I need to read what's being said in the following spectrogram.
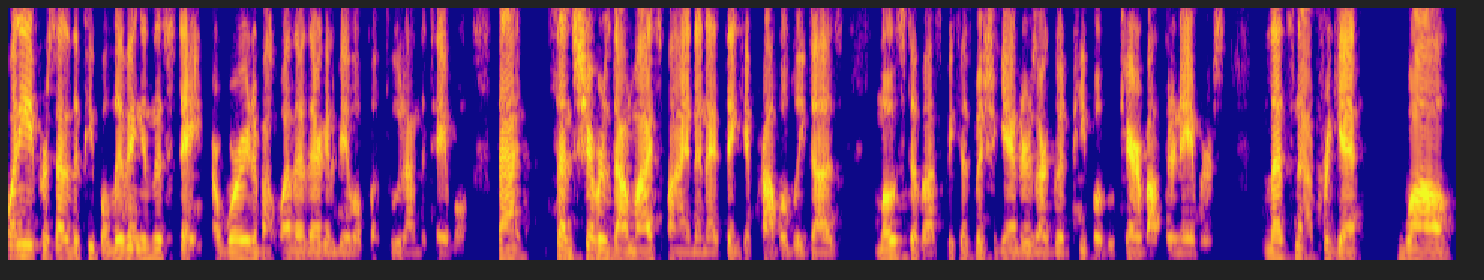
28% of the people living in this state are worried about whether they're going to be able to put food on the table. That sends shivers down my spine, and I think it probably does most of us because Michiganders are good people who care about their neighbors. Let's not forget, while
